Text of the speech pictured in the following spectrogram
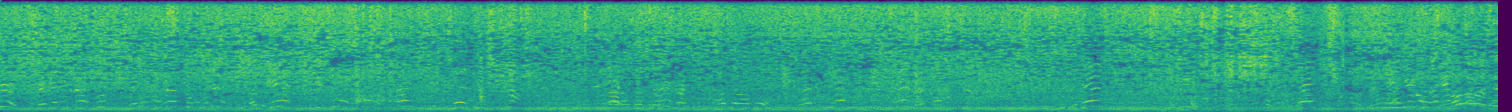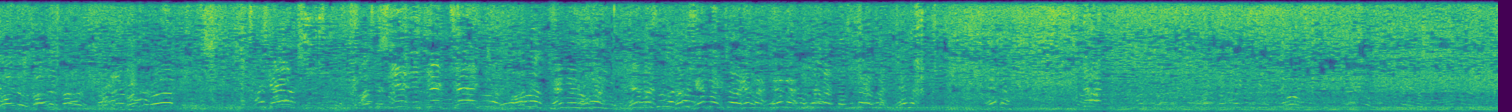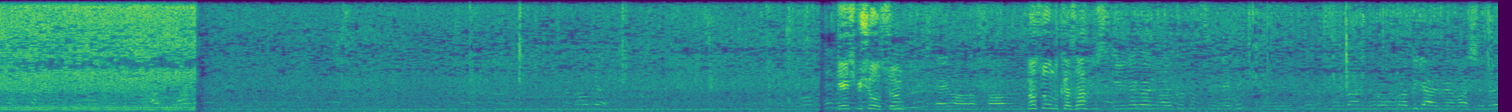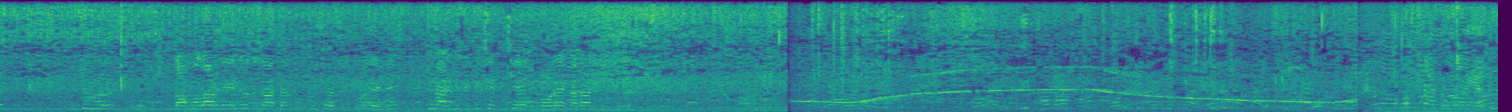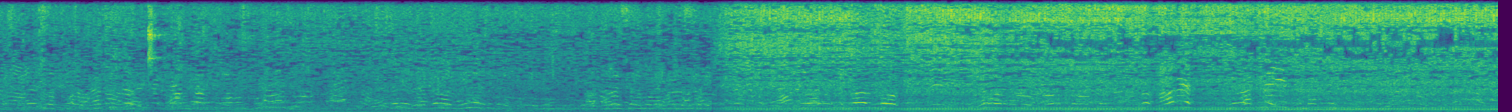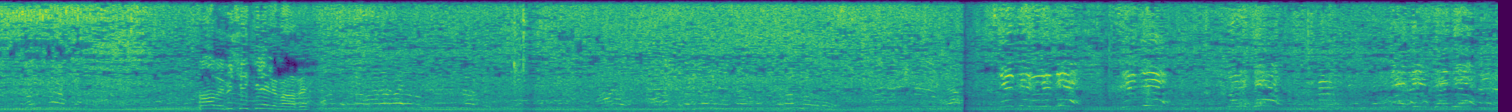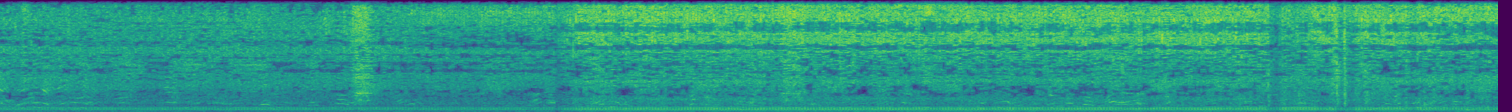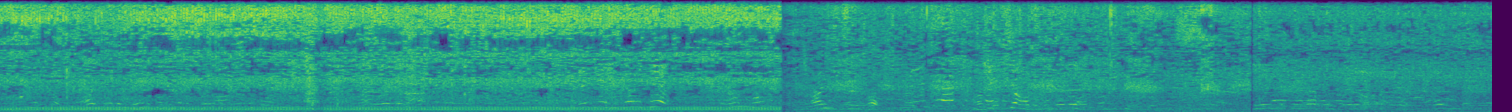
Abi kemerinden tut. Kemerinden tut. Hadi. Hadi abi. Kaldır, kaldır, kaldır. Hadi bir, iki, çek. Abi hemen alıyorum. Hemen, hemen, hemen, hemen, hemen, hemen, hemen, hemen. Geçmiş olsun. Eyvallah sağ olun. Nasıl oldu kaza? Biz İğnegöl halka otobüsündeydik. Ee, Buradan vura vura bir gelmeye başladı. Bütün bu lambalar da yanıyordu zaten. Bütün trafik buradaydı. Bütün herkesi dike dike oraya kadar gitti. Abi bir çekilelim abi. Sedi, sedi, sedi, yukarı çek. Hadi hadi.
